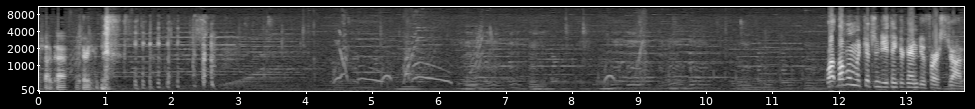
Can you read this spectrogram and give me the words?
Shot commentary. What level in the kitchen do you think you're going to do first, John?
